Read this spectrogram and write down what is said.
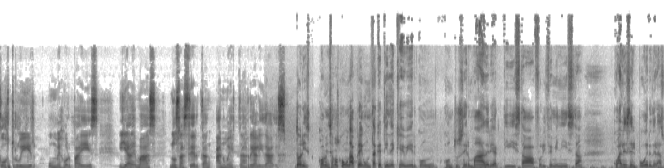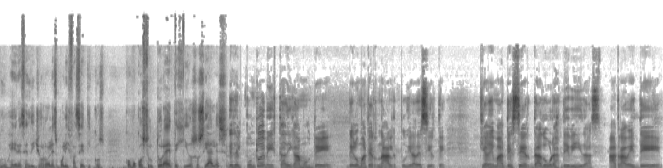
construir un mejor país y además nos acercan a nuestras realidades. Doris, comencemos con una pregunta que tiene que ver con, con tu ser madre, activista afro y feminista. ¿Cuál es el poder de las mujeres en dichos roles polifacéticos como constructora de tejidos sociales? Desde el punto de vista, digamos, de, de lo maternal, pudiera decirte que además de ser dadoras de vidas a través de,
